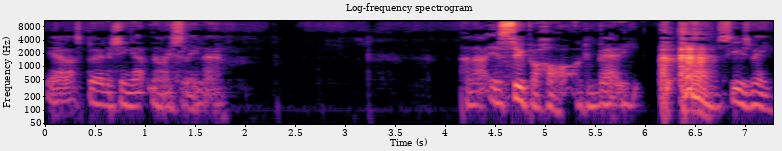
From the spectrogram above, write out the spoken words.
yeah, that's burnishing up nicely now. And that is super hot. I can barely, excuse me,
